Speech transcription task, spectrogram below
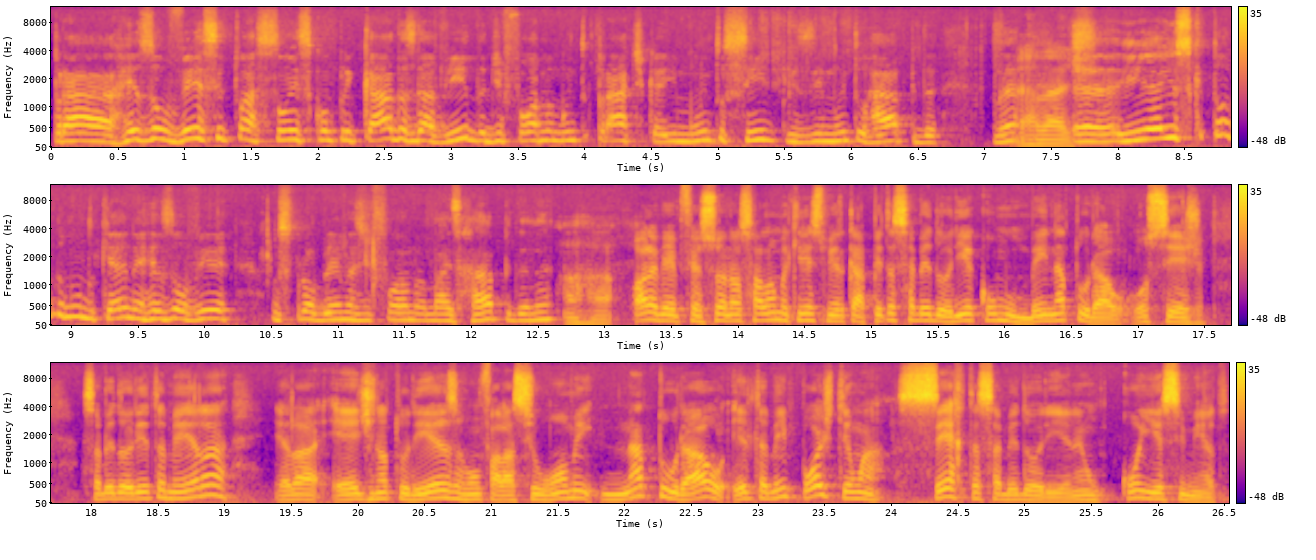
para resolver situações complicadas da vida de forma muito prática e muito simples e muito rápida. Né? Verdade. É, e é isso que todo mundo quer, né? resolver os problemas de forma mais rápida. Né? Uhum. Olha bem, professor, nós falamos aqui nesse primeiro capítulo a sabedoria como um bem natural, ou seja, a sabedoria também ela, ela é de natureza, vamos falar, se o homem natural, ele também pode ter uma certa sabedoria, né? um conhecimento.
